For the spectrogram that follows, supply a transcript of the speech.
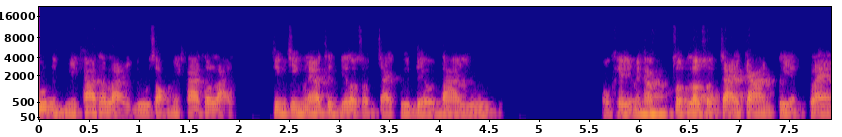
U หนึ่งมีค่าเท่าไหร่ U สองมีค่าเท่าไหร่ จริง ๆ แล้วสิ่งที่เราสนใจคือเดลต้า U โอเคไหมครับ เราสนใจการเปลี่ยนแปลง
